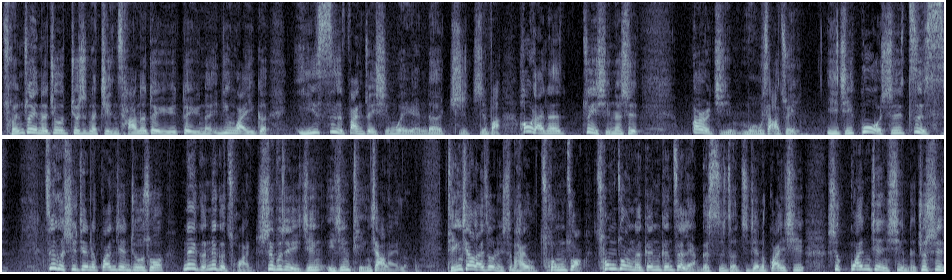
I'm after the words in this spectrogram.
纯粹呢就就是呢，警察呢对于对于呢另外一个疑似犯罪行为人的执执法，后来呢罪行呢是二级谋杀罪以及过失致死。这个事件的关键就是说，那个那个船是不是已经已经停下来了？停下来之后，你是不是还有冲撞？冲撞呢，跟跟这两个死者之间的关系是关键性的。就是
